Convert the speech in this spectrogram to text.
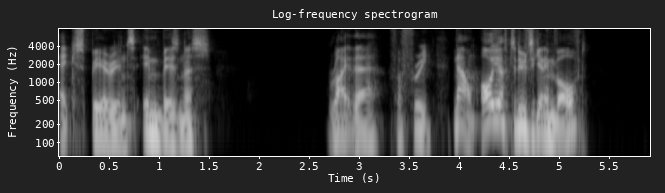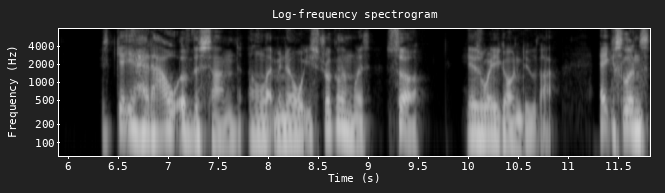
experience in business right there for free. Now, all you have to do to get involved is get your head out of the sand and let me know what you're struggling with. So, here's where you go and do that excellence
